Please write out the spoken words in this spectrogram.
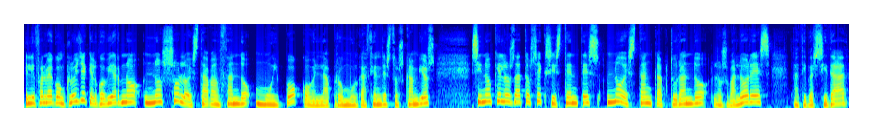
El informe concluye que el Gobierno no solo está avanzando muy poco en la promulgación de estos cambios, sino que los datos existentes no están capturando los valores, la diversidad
